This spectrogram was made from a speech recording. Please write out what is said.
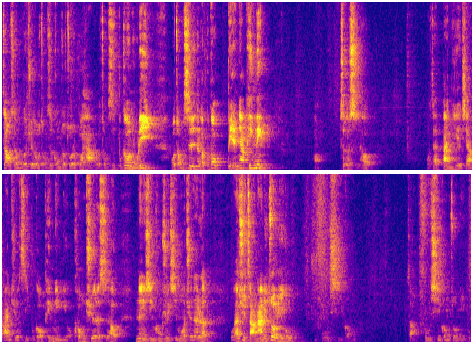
造成我会觉得我总是工作做得不好，我总是不够努力，我总是那个不够别人家拼命。好，这个时候我在半夜加班，觉得自己不够拼命，有空缺的时候，内心空虚寂寞，觉得冷，我要去找哪里做弥补？夫妻，找夫妻工作弥补。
